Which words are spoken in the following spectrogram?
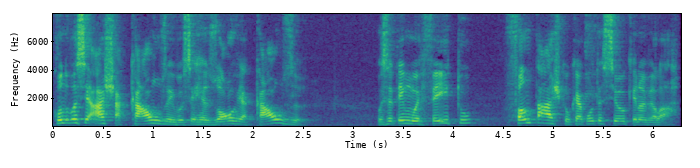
Quando você acha a causa e você resolve a causa, você tem um efeito fantástico, o que aconteceu aqui na Velar.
